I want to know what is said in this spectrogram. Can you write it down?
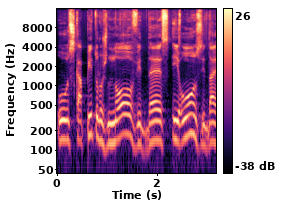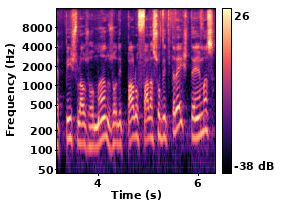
os capítulos 9, 10 e 11 da Epístola aos Romanos, onde Paulo fala sobre três temas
